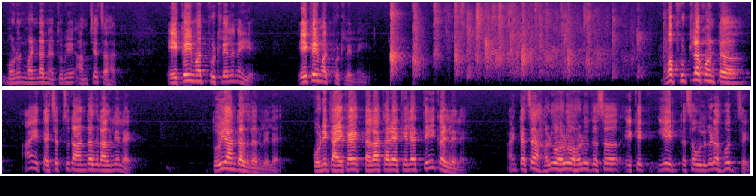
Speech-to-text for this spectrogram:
म्हणून म्हणणार नाही तुम्ही आमचेच आहात. एकही मत फुटलेलं नाहीये. एकही मत फुटलेलं नाहीये. मग फुटलं कोणतं? आहे त्याच्यात सुद्धा अंदाज लागलेला आहे. तोही अंदाज लागलेला आहे. कोणी काय काय कलाकार्या केल्या तेही कळलेलं आहे. आणि त्याचा हळूहळू हळू जसं एक एक येईल तसं उलगडं होत जाईल.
